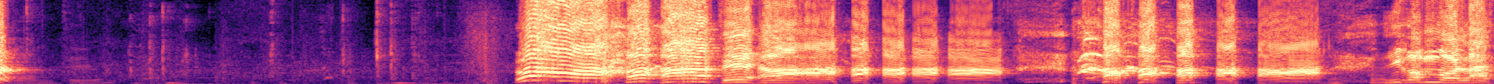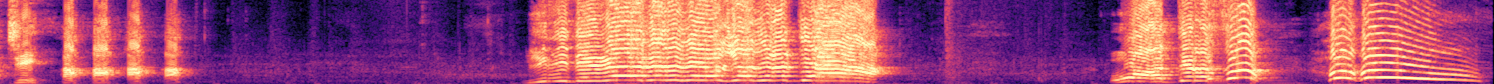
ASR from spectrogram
그런데 와! 대야! 이건 몰랐지. 미리 내려야 되는데 여기 어디 갔냐? 오, 안 때렸어? 호호!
